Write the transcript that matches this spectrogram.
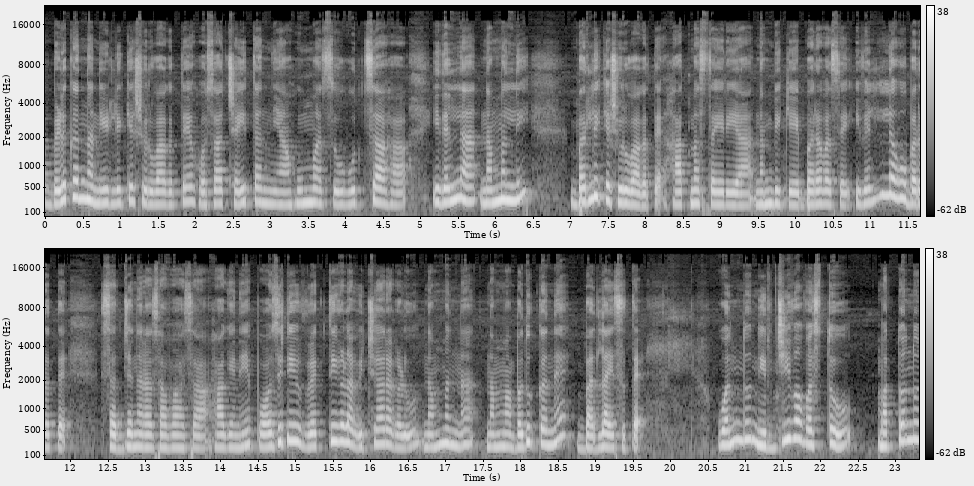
ಬೆಳಕನ್ನು ನೀಡಲಿಕ್ಕೆ ಶುರುವಾಗುತ್ತೆ. ಹೊಸ ಚೈತನ್ಯ, ಹುಮ್ಮಸ್ಸು, ಉತ್ಸಾಹ ಇದೆಲ್ಲ ನಮ್ಮಲ್ಲಿ ಬರಲಿಕ್ಕೆ ಶುರುವಾಗುತ್ತೆ. ಆತ್ಮಸ್ಥೈರ್ಯ, ನಂಬಿಕೆ, ಭರವಸೆ ಇವೆಲ್ಲವೂ ಬರುತ್ತೆ. ಸಜ್ಜನರ ಸಹವಾಸ ಹಾಗೆಯೇ ಪಾಸಿಟಿವ್ ವ್ಯಕ್ತಿಗಳ ವಿಚಾರಗಳು ನಮ್ಮನ್ನು, ನಮ್ಮ ಬದುಕನ್ನೇ ಬದಲಾಯಿಸುತ್ತೆ. ಒಂದು ನಿರ್ಜೀವ ವಸ್ತು ಮತ್ತೊಂದು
